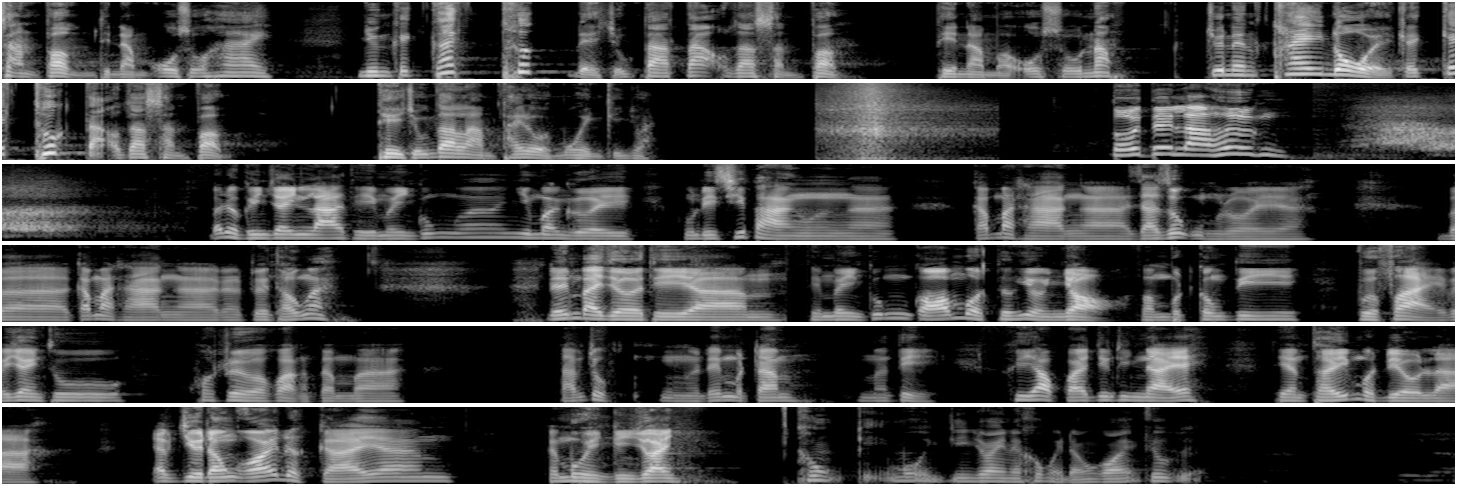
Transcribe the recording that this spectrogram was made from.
sản phẩm thì nằm ô số 2 nhưng cái cách thức để chúng ta tạo ra sản phẩm thì nằm ở ô số 5 cho nên thay đổi cái cách thức tạo ra sản phẩm thì chúng ta làm thay đổi mô hình kinh doanh. Tôi tên là Hưng. Bắt đầu kinh doanh là thì mình cũng ờ, như mọi người cũng đi ship hàng ờ, các mặt hàng ờ, gia dụng rồi và các mặt hàng truyền thống à đến bây giờ thì thì mình cũng có một thương hiệu nhỏ và một công ty vừa phải với doanh thu rơi vào khoảng tầm 80 ừ, đến 100 tỷ. Khi học qua chương trình này ấy, thì em thấy một điều là em chưa đóng gói được cái cái mô hình kinh doanh. Không cái mô hình kinh doanh này không phải đóng gói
